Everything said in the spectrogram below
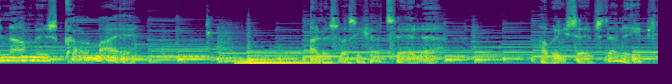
Mein Name ist Karl May. Alles, was ich erzähle, habe ich selbst erlebt.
